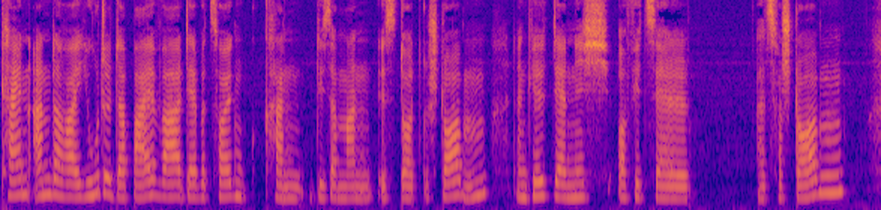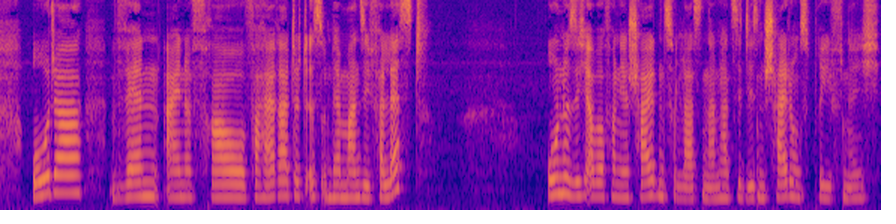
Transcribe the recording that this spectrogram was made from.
kein anderer Jude dabei war, der bezeugen kann, dieser Mann ist dort gestorben, dann gilt der nicht offiziell als verstorben. Oder wenn eine Frau verheiratet ist und der Mann sie verlässt, ohne sich aber von ihr scheiden zu lassen, dann hat sie diesen Scheidungsbrief nicht.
